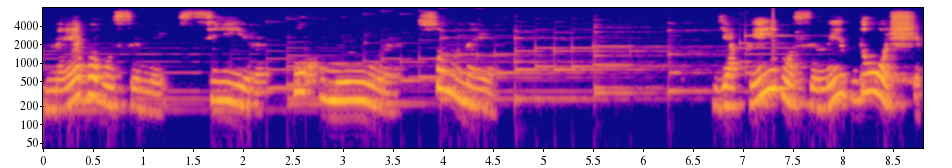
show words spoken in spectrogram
Небо восени сіре, похмуре, сумне. Який восени дощик?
